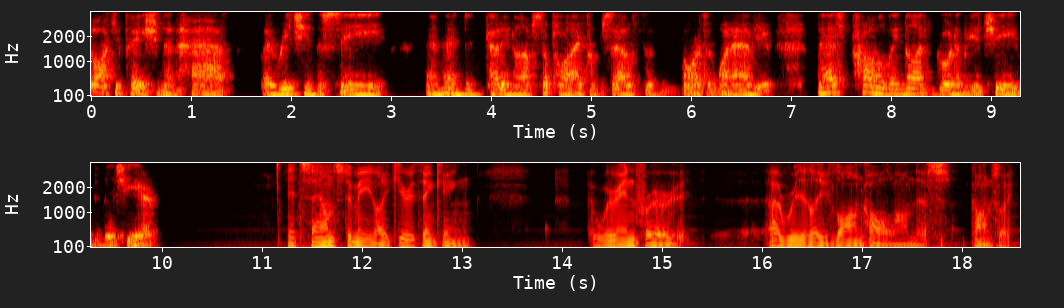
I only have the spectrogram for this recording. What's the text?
occupation in half by reaching the sea and then cutting off supply from south and north and what have you. That's probably not going to be achieved this year. It sounds to me like you're thinking we're in for a really long haul on this conflict.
